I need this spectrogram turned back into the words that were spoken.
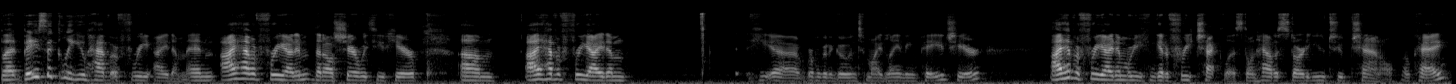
but basically you have a free item and i have a free item that i'll share with you here. Um, i have a free item uh, I'm going to go into my landing page here. I have a free item where you can get a free checklist on how to start a YouTube channel, okay?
